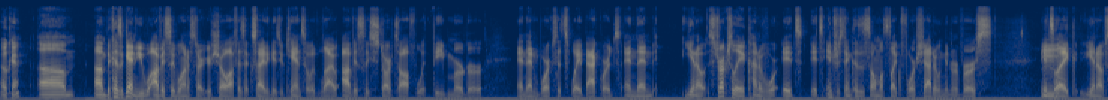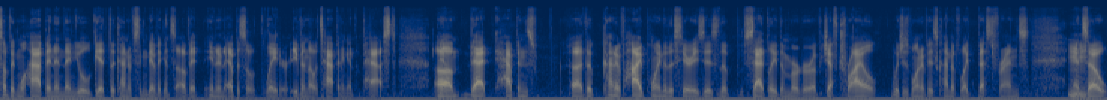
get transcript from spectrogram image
okay. Um, um, because again, you obviously want to start your show off as exciting as you can, so it obviously starts off with the murder, and then works its way backwards, and then you know structurally it kind of wor- it's it's interesting because it's almost like foreshadowing in reverse. It's like you know something will happen, and then you'll get the kind of significance of it in an episode later, even though it's happening in the past. Um, that happens. Uh, the kind of high point of the series is the sadly the murder of Jeff Trail, which is one of his kind of like best friends. And so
